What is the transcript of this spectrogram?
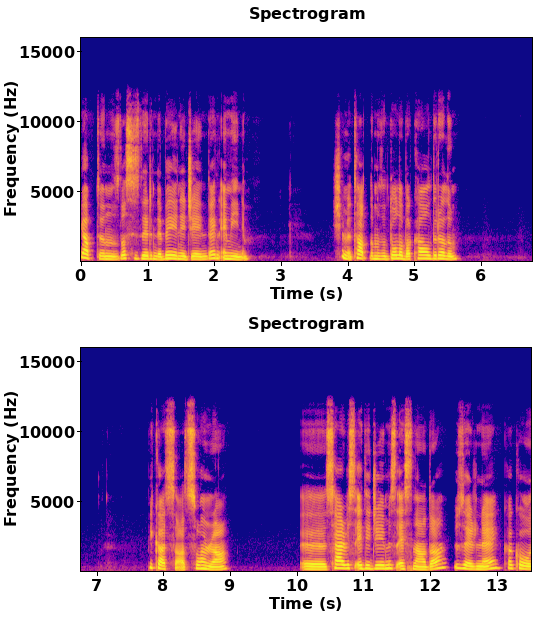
Yaptığınızda sizlerin de beğeneceğinden eminim. Şimdi tatlımızı dolaba kaldıralım. Birkaç saat sonra e, servis edeceğimiz esnada üzerine kakao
